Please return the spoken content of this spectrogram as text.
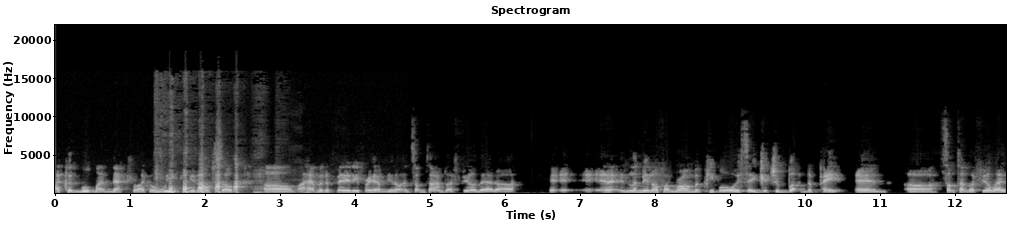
I couldn't move my neck for like a week, you know. so um, I have an affinity for him, you know. And sometimes I feel that. Uh, it, it, it, let me know if I'm wrong, but people always say get your butt in the paint, and uh, sometimes I feel like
